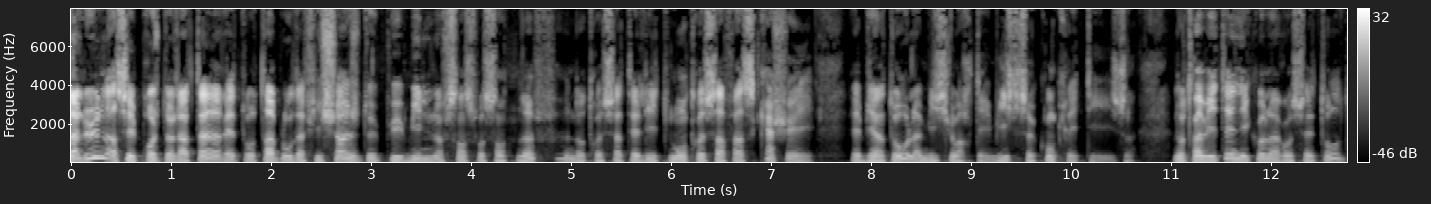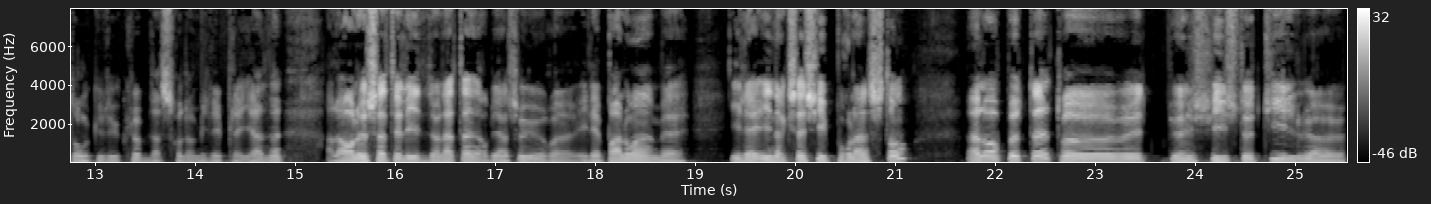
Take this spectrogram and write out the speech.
La Lune, assez proche de la Terre, est au tableau d'affichage depuis 1969. Notre satellite montre sa face cachée et bientôt la mission Artemis se concrétise. Notre invité Nicolas Rossetto, donc du club d'astronomie Les Pléiades. Alors le satellite de la Terre, bien sûr, euh, il est pas loin, mais il est inaccessible pour l'instant. Alors peut-être euh, existe-t-il euh,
